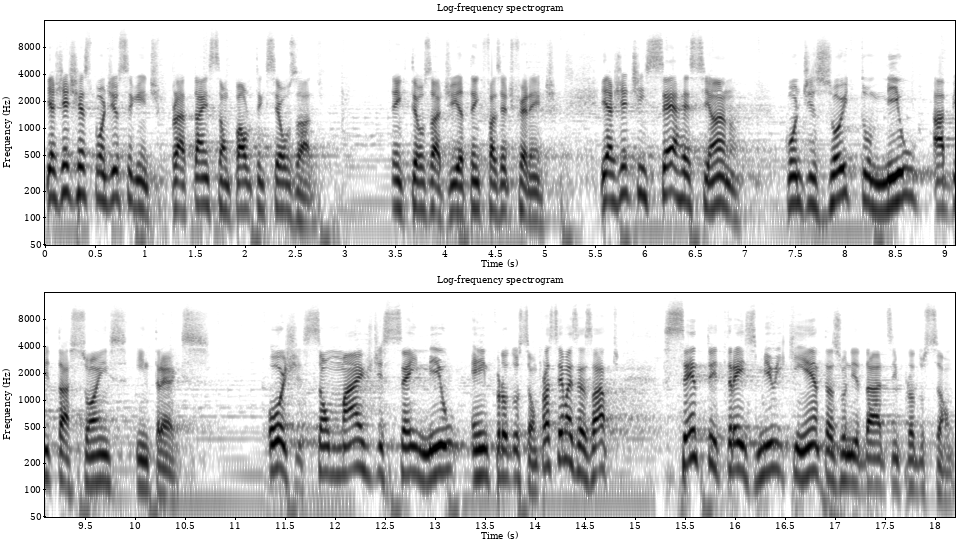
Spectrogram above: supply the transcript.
E a gente respondia o seguinte: para estar em São Paulo tem que ser ousado, tem que ter ousadia, tem que fazer diferente. E a gente encerra esse ano com 18 mil habitações entregues. Hoje são mais de 100 mil em produção. Para ser mais exato, 103.500 unidades em produção.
